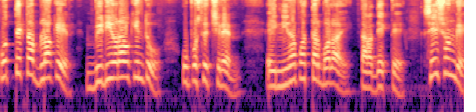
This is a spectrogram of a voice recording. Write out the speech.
প্রত্যেকটা ব্লকের বিডিওরাও কিন্তু উপস্থিত ছিলেন। এই নিরাপত্তার বলয় তারা দেখতে। সেই সঙ্গে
